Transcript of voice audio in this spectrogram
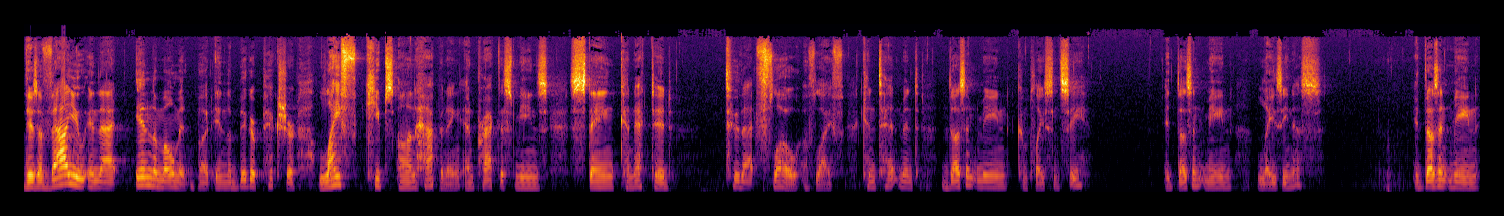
There's a value in that in the moment, but in the bigger picture, life keeps on happening, and practice means staying connected to that flow of life. Contentment doesn't mean complacency, it doesn't mean laziness, it doesn't mean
